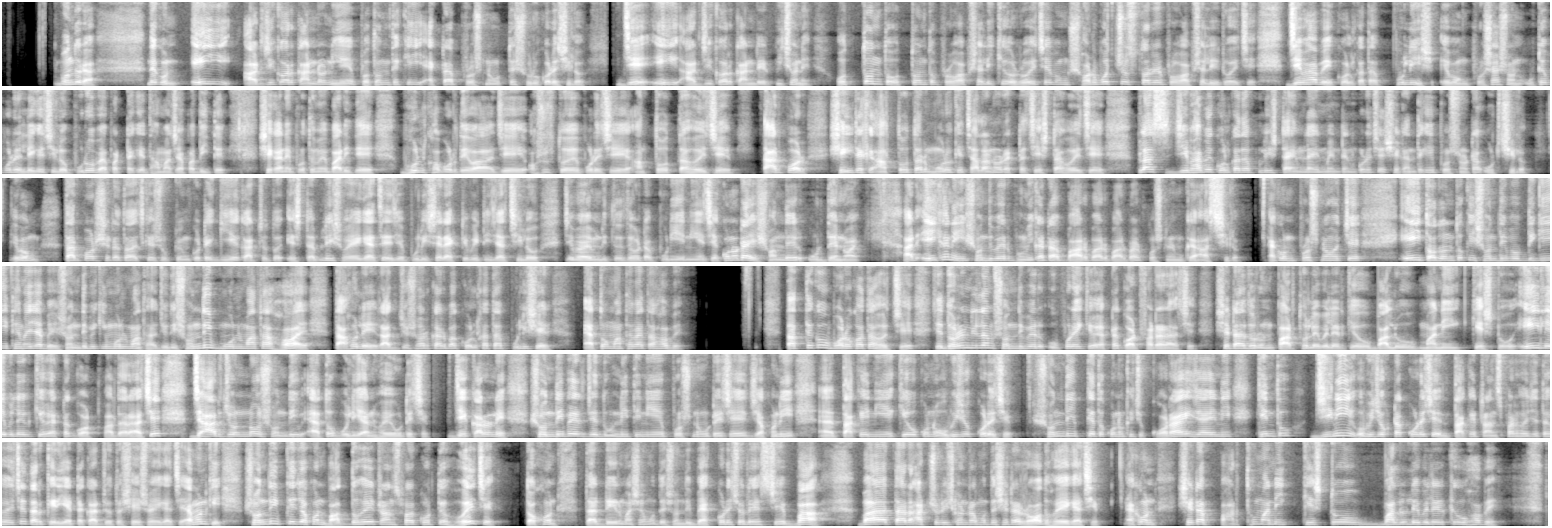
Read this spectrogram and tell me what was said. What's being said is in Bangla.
বন্ধুরা, দেখুন, এই আরজিকর কাণ্ড নিয়ে প্রথম থেকেই একটা প্রশ্ন উঠতে শুরু করেছিল যে এই আরজিকর কাণ্ডের পিছনে অত্যন্ত অত্যন্ত প্রভাবশালী কেউ রয়েছে এবং সর্বোচ্চ স্তরের প্রভাবশালী রয়েছে। যেভাবে কলকাতা পুলিশ এবং প্রশাসন উঠে পড়ে লেগেছিল পুরো ব্যাপারটাকে ধামাচাপা দিতে। সেখানে প্রথমে বাড়িতে ভুল খবর দেওয়া যে অসুস্থ হয়ে পড়েছে, আত্মহত্যা হয়েছে, তারপর সেইটাকে আত্মহত্যার মোড়কে চালানোর একটা চেষ্টা হয়েছে। প্লাস যেভাবে কলকাতা পুলিশ টাইমলাইন মেনটেন করেছে, সেখান থেকেই প্রশ্নটা উঠছিল। এবং তারপর সেটা তো আজকে সুপ্রিম কোর্টে গিয়ে কার্যত এস্টাবলিশ হয়ে গেছে যে পুলিশের অ্যাক্টিভিটি যা ছিল, যেভাবে মৃতদেহটা পুড়িয়ে নিয়েছে, কোনোটাই সন্দেহের ঊর্ধ্বে নয়। আর এইখানেই সন্দীপের ভূমিকাটা বারবার বারবার প্রশ্নের মুখে আসছিল। এখন প্রশ্ন হচ্ছে, এই তদন্ত কি সন্দীপ অবধি গিয়েই থেমে যাবে? সন্দীপই কি মূল মাথা? যদি সন্দীপ মূল মাথা হয়, তাহলে রাজ্য সরকার বা কলকাতা পুলিশের এত মাথা ব্যথা হবে? তার থেকেও বড় কথা হচ্ছে যে, ধরে নিলাম সন্দীপের উপরে কেউ একটা গডফাদার আছে। সেটা ধরুন পার্থ লেভেলের কেউ, বালু মানি কেষ্ট, এই লেভেলের কেউ একটা গডফাদার আছে, যার জন্য সন্দীপ এত বলিয়ান হয়ে উঠেছে। যে কারণে সন্দীপের যে দুর্নীতি নিয়ে প্রশ্ন উঠেছে, যখনই তাকে নিয়ে কেউ কোনো অভিযোগ করেছে, সন্দীপকে তো কোনো কিছু করাই যায়নি। কিন্তু যিনি অভিযোগটা করেছেন, তাকে ট্রান্সফার হয়ে যেতে হয়েছে, তার কেরিয়ারটা কার্যত শেষ হয়ে গেছে। এমনকি সন্দীপকে যখন বাধ্য হয়ে ট্রান্সফার করতে হয়েছে তখন তার দেড় মাসের মধ্যে সন্ধি ব্যাক করে চলে এসছে বা বা তার আটচল্লিশ ঘণ্টার মধ্যে সেটা রদ হয়ে গেছে। এখন সেটা পার্থমানিক কেষ্ট বালু লেভেলের কেউ হবে?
